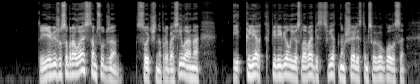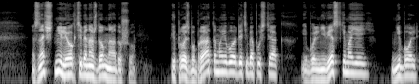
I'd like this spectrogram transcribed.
— Ты, я вижу, собралась, Самсуджан? — сочно пробасила она, и клерк перевел ее слова бесцветным шелестом своего голоса. — Значит, не лег тебе наш дом на душу. И просьбу брата моего для тебя пустяк, и боль невестки моей не боль.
